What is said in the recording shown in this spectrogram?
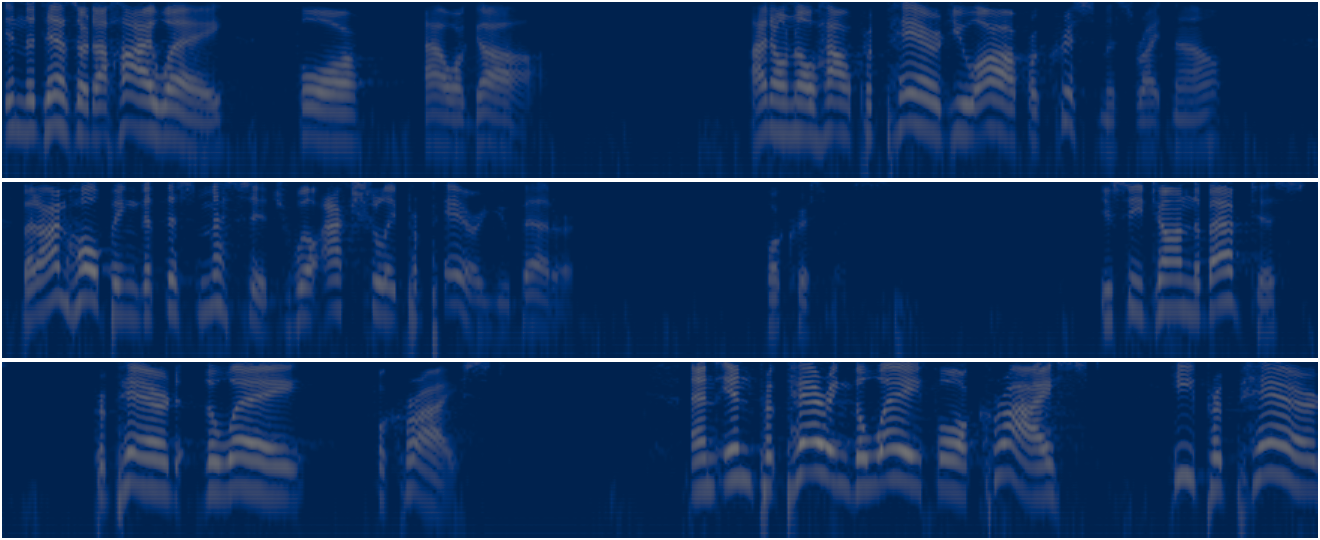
in the desert a highway for our God. I don't know how prepared you are for Christmas right now. But I'm hoping that this message will actually prepare you better for Christmas. You see, John the Baptist prepared the way for Christ. And in preparing the way for Christ, he prepared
